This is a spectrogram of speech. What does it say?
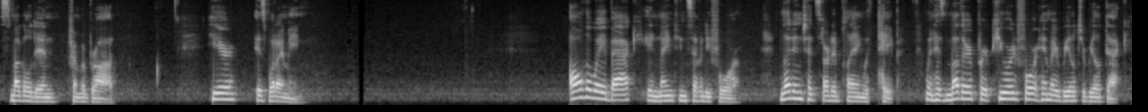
smuggled in from abroad. Here is what I mean. All the way back in 1974, Lediņš had started playing with tape when his mother procured for him a reel-to-reel deck.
